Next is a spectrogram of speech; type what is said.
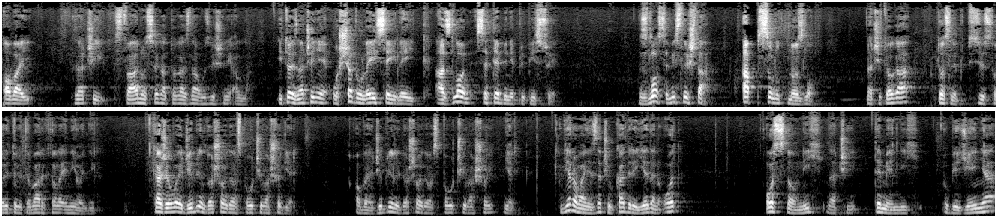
ovaj, znači, stvarno svega toga zna uzvišeni Allah. I to je značenje o šaru lejse i lejk, a zlo se tebi ne pripisuje. Zlo se misli šta? Apsolutno zlo. Znači toga, to se ne pripisuje stvoritelju Tabarak Tola i ni od njega. Kaže, ovo je Džibril došao da vas pouči vašoj vjeri. Ovo je Džibril došao da vas pouči vašoj vjeri. Vjerovanje, znači u kadri je jedan od osnovnih, znači temeljnih ubjeđenja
